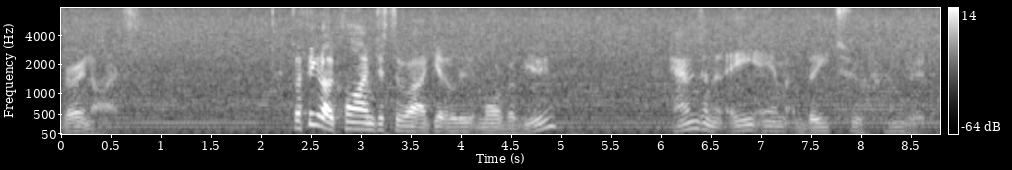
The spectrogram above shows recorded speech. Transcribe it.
Very nice. So I figured I'd climb just to uh, get a little bit more of a view. Aaron's an EMB 200. An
